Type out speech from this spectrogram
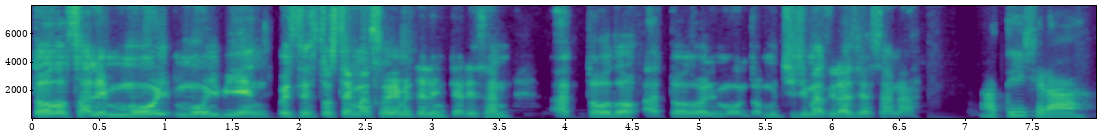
todo sale muy, muy bien. Pues estos temas obviamente le interesan a todo, a todo el mundo. Muchísimas gracias, Ana. A ti, Gera.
